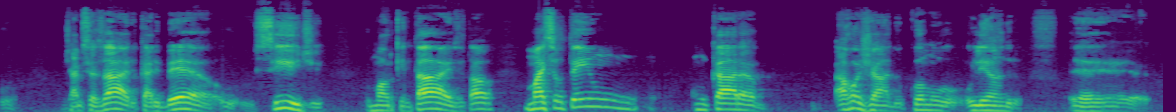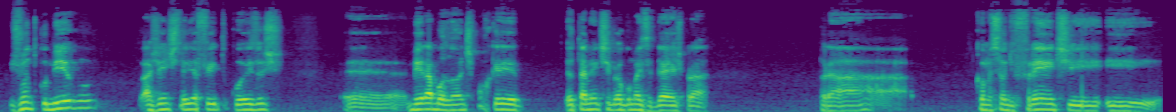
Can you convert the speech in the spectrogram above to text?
o Jaime Cesário, o Caribé, o Cid, o Mauro Quintais e tal. Mas se eu tenho um, um cara arrojado como o Leandro é, junto comigo, a gente teria feito coisas é, mirabolantes, porque eu também tive algumas ideias para para comissão de frente e,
